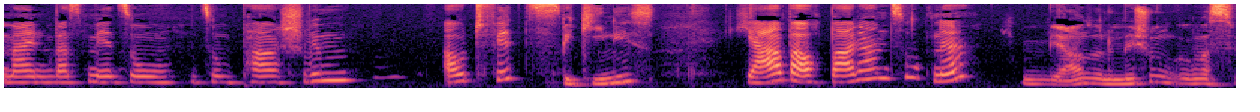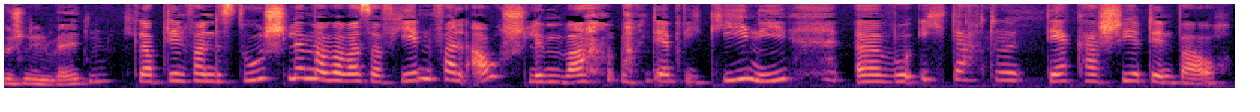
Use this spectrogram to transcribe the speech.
mein, was mir jetzt so, mit so ein paar Schwimmoutfits. Bikinis? Ja, aber auch Badeanzug, ne? Ja, so eine Mischung, irgendwas zwischen den Welten. Ich glaube, den fandest du schlimm, aber was auf jeden Fall auch schlimm war, war der Bikini, äh, wo ich dachte, der kaschiert den Bauch.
